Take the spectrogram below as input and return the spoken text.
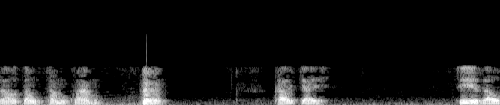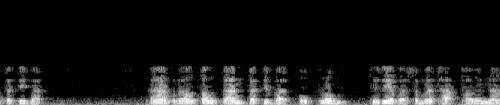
เราต้องทำความ เข้าใจที่เราปฏิบัติ ถ้าเราต้องการปฏิบัติอบรมที่เรียกว่าสมถะภาวนา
